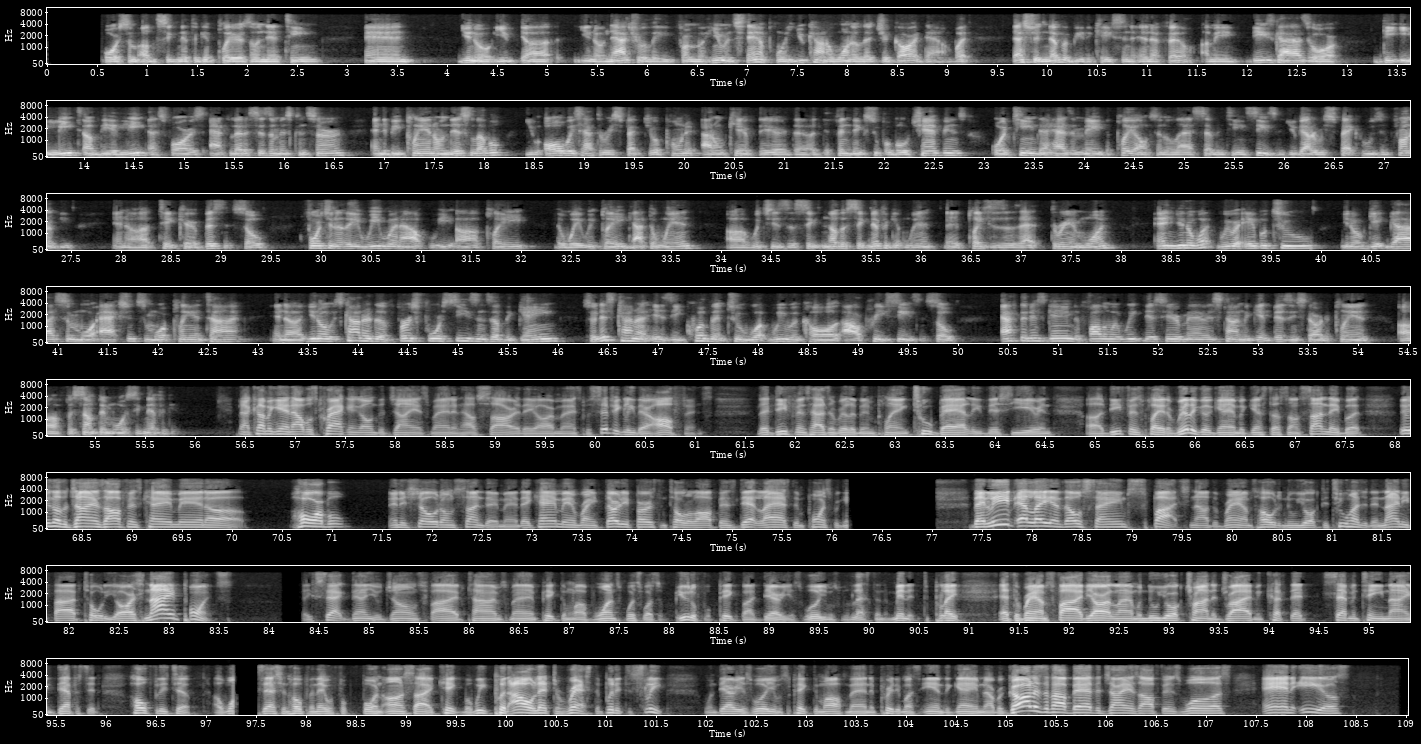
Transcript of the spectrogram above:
or some other significant players on their team. And, you know, you, uh, you know, naturally from a human standpoint, you kind of want to let your guard down, but that should never be the case in the NFL. I mean, these guys are the elite of the elite as far as athleticism is concerned. And to be playing on this level, you always have to respect your opponent. I don't care if they're the defending Super Bowl champions or a team that hasn't made the playoffs in the last 17 seasons. You got to respect who's in front of you and uh, take care of business. So, fortunately, we went out. We uh, played the way we played, got the win, uh, which is a, another significant win. It places us at three and one. And you know what? We were able to, you know, get guys some more action, some more playing time. And uh, you know, it's kind of the first four seasons of the game so this kind of is equivalent to what we would call our preseason. So after this game, the following week, this year, man, it's time to get busy start playing uh, for something more significant. Now, coming in, I was cracking on the Giants, man, and how sorry they are, man. Specifically, their offense. Their defense hasn't really been playing too badly this year, and uh, defense played a really good game against us on Sunday. But you know, the Giants' offense came in uh, horrible and it showed on Sunday, man. They came in ranked 31st in total offense, dead last in points per game. They leave LA in those same spots. Now the Rams hold New York to 295 total yards, nine points. They sacked Daniel Jones five times, man. Picked him off once, which was a beautiful pick by Darious Williams with less than a minute to play at the Rams' five yard line with New York trying to drive and cut that 17 9 deficit, hopefully to possession, hoping they were for, for, an onside kick. But we put all that to rest and put it to sleep when Darious Williams picked him off, man, and pretty much end the game. Now, regardless of how bad the Giants' offense was and is,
